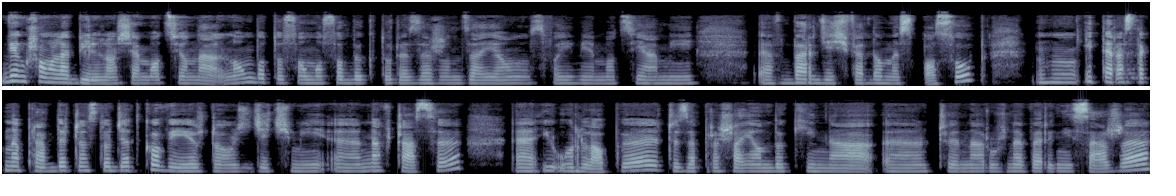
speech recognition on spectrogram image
większą labilność emocjonalną, bo to są osoby, które zarządzają swoimi emocjami w bardziej świadomy sposób. Mhm, I teraz tak naprawdę często dziadkowie jeżdżą z dziećmi e, na wczasy e, i urlopy, czy zapraszają do kina, e, czy na różne wernisaże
